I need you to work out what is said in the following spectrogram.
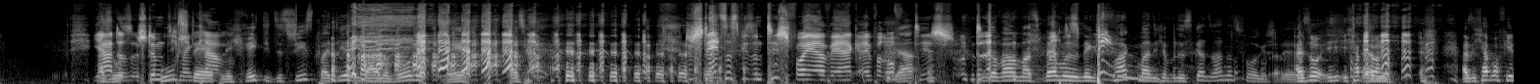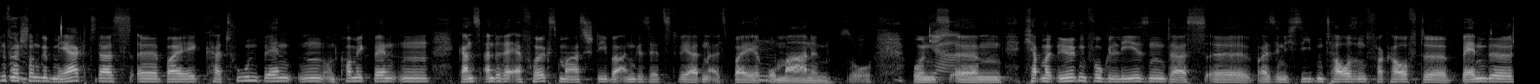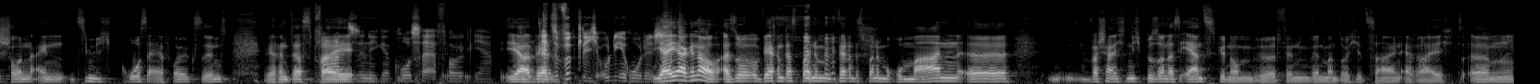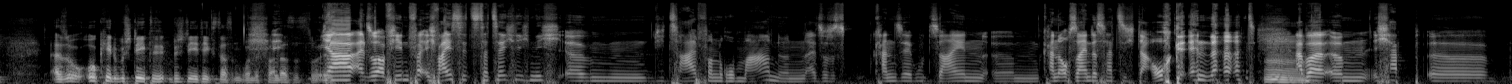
Ja, Also das stimmt. Ich meine, klar, Buchstäblich, richtig, das schießt bei dir in deiner Wohnung. Nee, also, du stellst es wie so ein Tischfeuerwerk einfach auf ja. den Tisch und Und da war mal Spam und du denkst, fuck man, ich habe mir das ganz anders vorgestellt. Also ich, ich habe schon, also ich habe auf jeden Fall schon gemerkt, dass äh, bei Cartoon-Bänden und Comic-Bänden ganz andere Erfolgsmaßstäbe angesetzt werden als bei Romanen. So und Ja. ähm, ich habe mal irgendwo gelesen, dass, äh, weiß ich nicht, 7000 verkaufte Bände schon ein ziemlich großer Erfolg sind, während das bei wahnsinniger großer Erfolg, ja. ja, während, Also wirklich, unironisch. Ja, ja, genau. Also während das bei einem, während das bei einem Roman äh, wahrscheinlich nicht besonders ernst genommen wird, wenn, wenn man solche Zahlen erreicht. Ähm, also, okay, du bestätig, bestätigst das im Grunde schon, dass es so ist. Ja, also auf jeden Fall. Ich weiß jetzt tatsächlich nicht ähm, die Zahl von Romanen. Also das kann sehr gut sein. Ähm, kann auch sein, das hat sich da auch geändert. Mhm. Aber ähm, ich habe äh,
